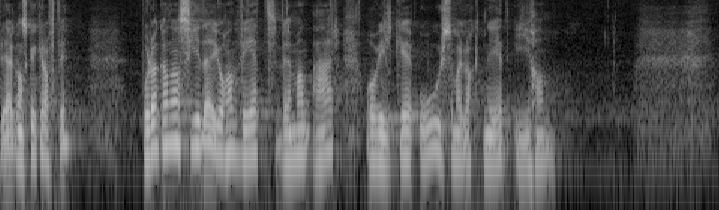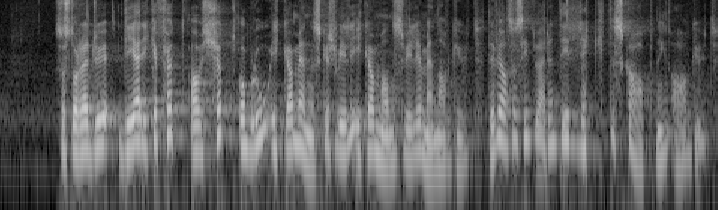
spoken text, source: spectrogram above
det er ganske kraftig. Hvordan kan han si det? Jo, han vet hvem han er, og hvilke ord som er lagt ned i han. Så står det her De er ikke født av kjøtt og blod, ikke av menneskers vilje, ikke av manns vilje, men av Gud. Det vil altså si du er en direkte skapning av Gud.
